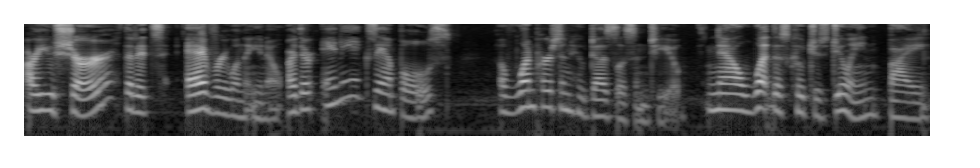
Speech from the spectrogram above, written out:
Are you sure that it's everyone that you know? Are there any examples of one person who does listen to you? Now, what this coach is doing by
